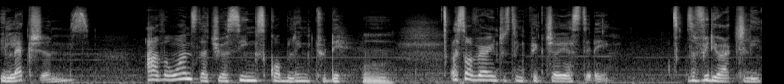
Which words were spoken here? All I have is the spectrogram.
elections are the ones that you are seeing squabbling today. Hmm. I saw a very interesting picture yesterday. It's a video actually,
